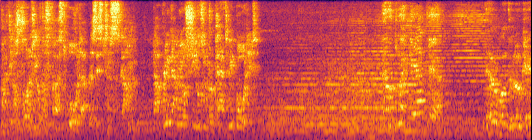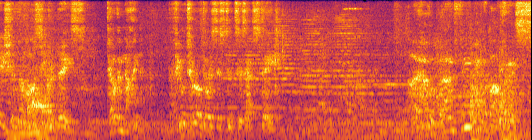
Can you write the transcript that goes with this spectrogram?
By the authority of the First Order, Resistance scum. Now bring down your shields and prepare to be boarded. How quick, get out there! They'll want the location of our secret base. Tell them nothing. The future of the Resistance is at stake. I have a bad feeling about this.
